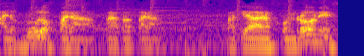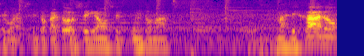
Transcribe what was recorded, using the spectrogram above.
a los muros para, para, para patear jonrones, eh, bueno, 114 digamos el punto más, eh, más lejano,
